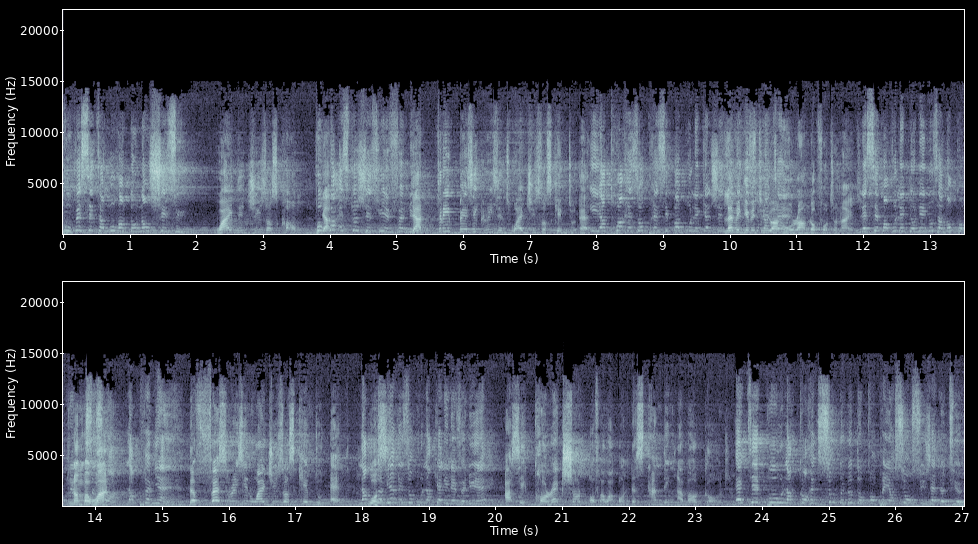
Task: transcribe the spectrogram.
prouvé cet amour en donnant Jésus. Why did Jesus come? There Pourquoi are, est-ce que Jésus est venu? there are three basic reasons why Jesus came to earth. Il y a trois raisons principales pour lesquelles Jésus Let me est venu give it to you and we'll round up for tonight. Laissez-moi vous les donner, nous allons conclure Number one. La première, The first reason why Jesus came to earth la was première raison pour laquelle il est venu hein, as a correction of our understanding about God. était pour la correction de notre compréhension au sujet de Dieu.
